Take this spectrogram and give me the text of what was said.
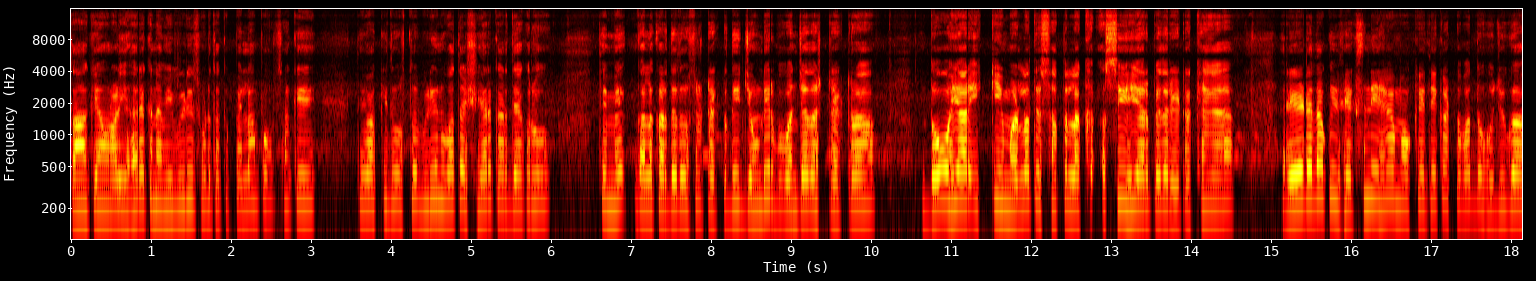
ਤਾਂ ਕਿ ਆਉਣ ਵਾਲੀ ਹਰ ਇੱਕ ਨਵੀਂ ਵੀਡੀਓ ਤੁਹਾਡੇ ਤੱਕ ਪਹਿਲਾਂ ਪਹੁੰਚ ਸਕੇ। ਤੇ ਬਾਕੀ ਦੋਸਤੋ, ਵੀਡੀਓ ਨੂੰ ਵੱਧ ਤੋਂ ਸ਼ੇਅਰ ਕਰ ਦਿਆ ਕਰੋ। ਅਤੇ ਮੈਂ ਗੱਲ ਕਰਦੇ ਦੋਸਤੋ ਟਰੈਕਟਰ ਦੀ, ਜੌਂਡੀਅਰ 52 ਦਾ ਟਰੈਕਟਰ ਆ। 2021 ਮਾਡਲ ਅਤੇ ਸੱਤ ਲੱਖ 80 ਹਜ਼ਾਰ ਰੁਪਏ ਦਾ ਰੇਟ ਰੱਖਿਆ ਗਿਆ ਰੇਟ ਇਹਦਾ ਕੋਈ ਫਿਕਸ ਨਹੀਂ ਹੈਗਾ, ਮੌਕੇ ਤੇ ਘੱਟ ਵੱਧ ਹੋ ਜਾਊਗਾ।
